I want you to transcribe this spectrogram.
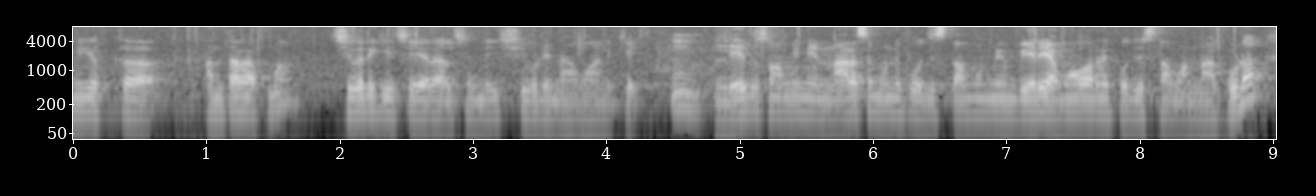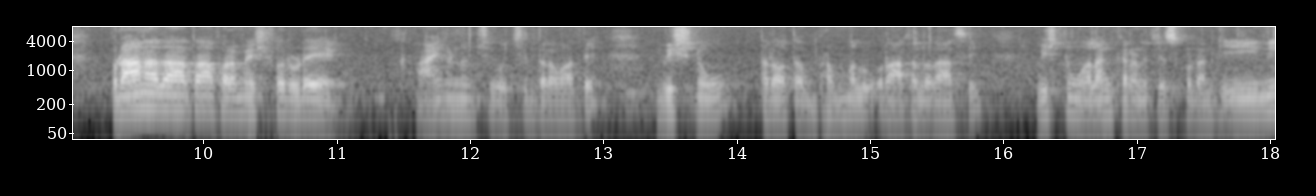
మీ యొక్క అంతరాత్మ చివరికి చేరాల్సింది శివుడి నామానికే. లేదు స్వామి నేను నారసింహుని పూజిస్తాము మేము వేరే అమ్మవారిని పూజిస్తామన్నా కూడా ప్రాణదాత పరమేశ్వరుడే ఆయన నుంచి వచ్చిన తర్వాతే విష్ణువు తర్వాత బ్రహ్మలు రాతలు రాసి విష్ణువు అలంకరణ చేసుకోవడానికి. ఈ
